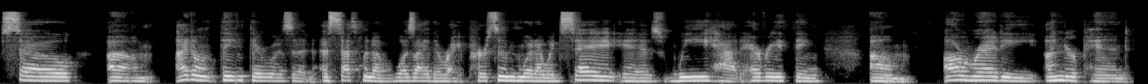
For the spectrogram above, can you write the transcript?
So, um, I don't think there was an assessment of was I the right person. What I would say is we had everything um, already underpinned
